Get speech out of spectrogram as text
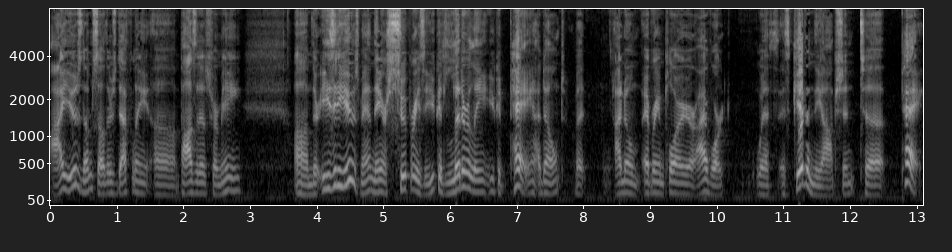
I use them, so there's definitely uh, positives for me. Um, they're easy to use, man. They are super easy. You could literally, you could pay. I don't, but I know every employer I've worked with is given the option to pay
